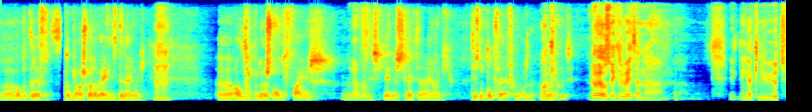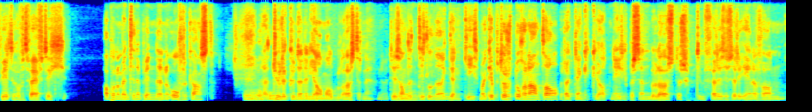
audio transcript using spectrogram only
eh, wat betreft de branche waar wij in zitten eigenlijk. Eh, Entrepreneurs on Fire Ja. is geen slechte eigenlijk. Het is een top 5 geworden. Dat Oké. goed? Ja, ja, zeker weten. Ik denk dat ik nu 40 of 50 abonnementen heb in de Overcast. Natuurlijk kun je dat niet allemaal beluisteren. Hè. Het is aan de titel dat ik dan kies. Maar ik heb er toch een aantal waar ik denk ik ja, 90% beluister. Tim Ferriss is er een van,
